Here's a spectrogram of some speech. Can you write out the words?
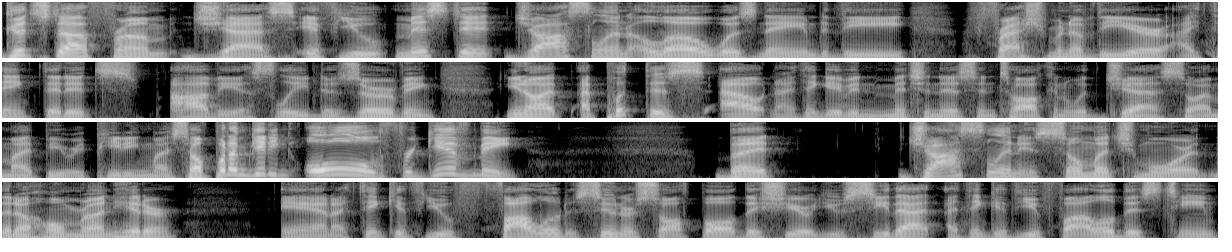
Good stuff from Jess. If you missed it, Jocelyn Alo was named the Freshman of the Year. I think that it's obviously deserving. You know, I, I put this out, and I think I even mentioned this in talking with Jess, so I might be repeating myself. But I'm getting old. Forgive me. But Jocelyn is so much more than a home run hitter. And I think if you followed Sooner softball this year, you see that. I think if you follow this team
